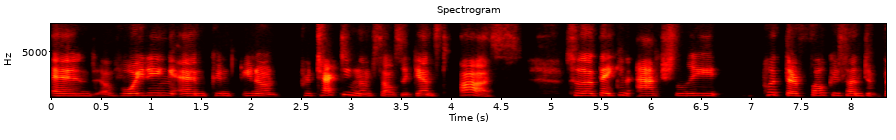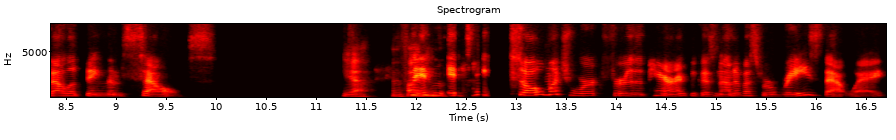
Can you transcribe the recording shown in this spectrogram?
and avoiding and you know protecting themselves against us so that they can actually put their focus on developing themselves yeah and it, it takes so much work for the parent because none of us were raised that way.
